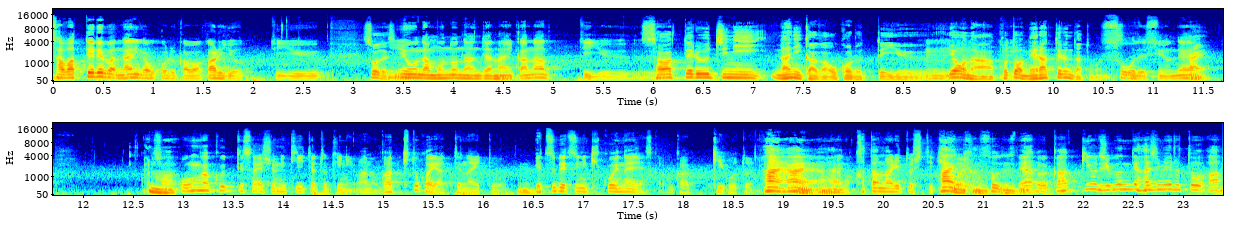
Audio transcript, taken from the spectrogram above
触ってれば何が起こるか分かるよっていうそうですね。ようなものなんじゃないかなっていう、触ってるうちに何かが起こるっていうようなことを狙ってるんだと思います、そうですよね、はい。その音楽って最初に聞いた時にあの楽器とかやってないと別々に聞こえないじゃないですか楽器ごとに、はいはいはい、あの塊として聞こえる、はい。そうですね。んか楽器を自分で始めるとあ、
